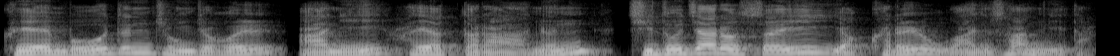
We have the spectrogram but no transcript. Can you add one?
그의 모든 종족을 안위하였더라는 지도자로서의 역할을 완수합니다.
